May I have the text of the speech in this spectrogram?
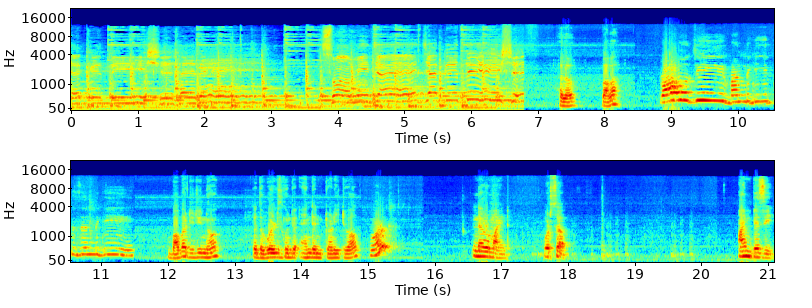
जगदीश हरे स्वामी जय जगदीश Hello, Baba. Rahul ji, bandagi to zindagi. Baba, did you know that the world is going to end in 2012? What? Never mind. What's up? I'm busy.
